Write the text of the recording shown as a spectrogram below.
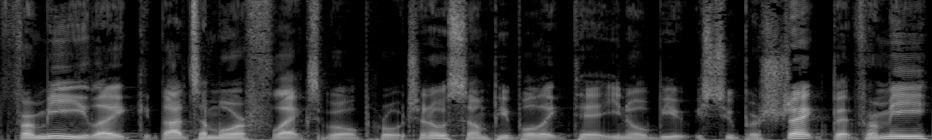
for me, like that's a more flexible approach. I know some people like to, you know, be super strict, but for me,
